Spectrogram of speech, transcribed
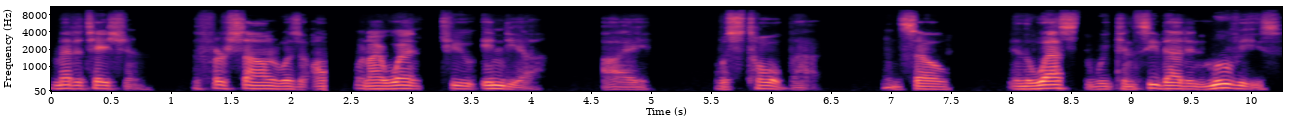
meditation. The first sound was Om. When I went to India, I was told that. And so in the West, we can see that in movies,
